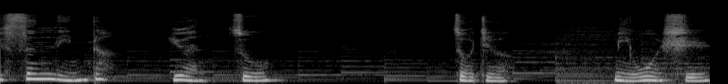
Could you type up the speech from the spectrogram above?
森林的远足。作者：米沃什。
